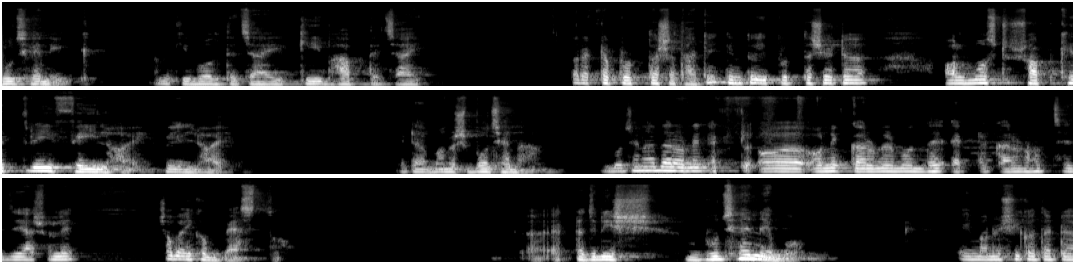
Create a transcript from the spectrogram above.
বুঝে নিক। আমি কি বলতে চাই, কি ভাবতে চাই? তার একটা প্রত্যাশা থাকে, কিন্তু এই প্রত্যাশাটা অলমোস্ট সব ক্ষেত্রেই ফেইল হয় ফেইল্ড হয়। এটা মানুষ বোঝে না। বোঝে না তার অনেক একটা অনেক কারণের মধ্যে একটা কারণ হচ্ছে যে আসলে সবাই খুব ব্যস্ত। একটা জিনিস বুঝে নেব, এই মানসিকতাটা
